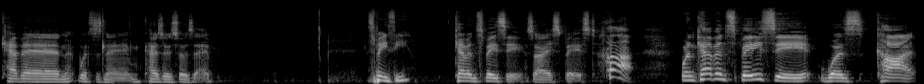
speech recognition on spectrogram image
Kevin, what's his name? Keyser Söze. Spacey. Kevin Spacey. Sorry, spaced. Ha! When Kevin Spacey was caught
